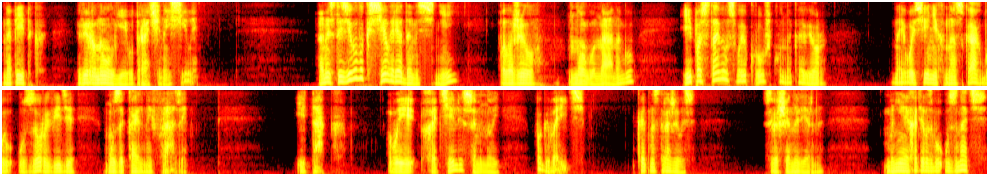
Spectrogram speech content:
Напиток вернул ей утраченные силы. Анестезиолог сел рядом с ней, положил ногу на ногу и поставил свою кружку на ковер. На его синих носках был узор в виде музыкальной фразы. «Итак, вы хотели со мной поговорить?» Кэт насторожилась. «Совершенно верно. Мне хотелось бы узнать,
